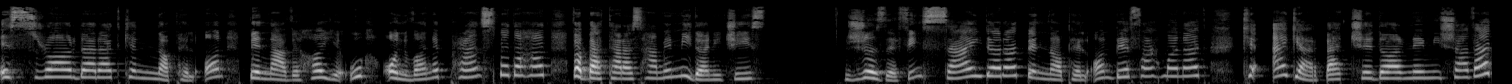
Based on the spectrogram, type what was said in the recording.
اصرار دارد که ناپل اون به نوه های او عنوان پرنس بدهد و بدتر از همه میدانی چیست؟ ژوزفین سعی دارد به ناپل اون بفهماند که اگر بچه دار نمی شود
